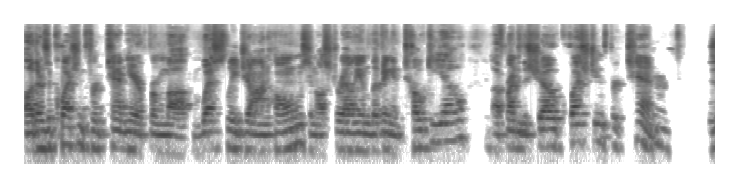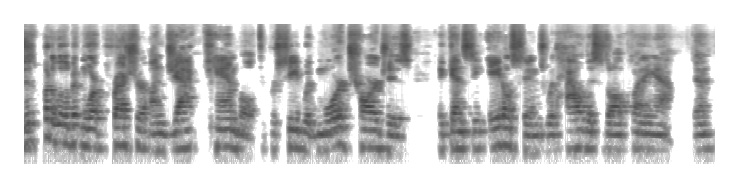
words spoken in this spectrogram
Uh, there's a question for Tim here from uh, Wesley John Holmes, an Australian living in Tokyo, a friend of the show. Question for Tim. Mm. Does this put a little bit more pressure on Jack Campbell to proceed with more charges against the Adelsons with how this is all playing out? Tim?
